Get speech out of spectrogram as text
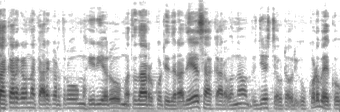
ಸಹಕಾರಗಳನ್ನು ಕಾರ್ಯಕರ್ತರು, ಹಿರಿಯರು, ಮತದಾರರು ಕೊಟ್ಟಿದ್ದಾರೆ, ಅದೇ ಸಹಕಾರವನ್ನು ಬ್ರಿಜೇಶ್ ಚೌಟ ಅವರಿಗೂ ಕೊಡಬೇಕು.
